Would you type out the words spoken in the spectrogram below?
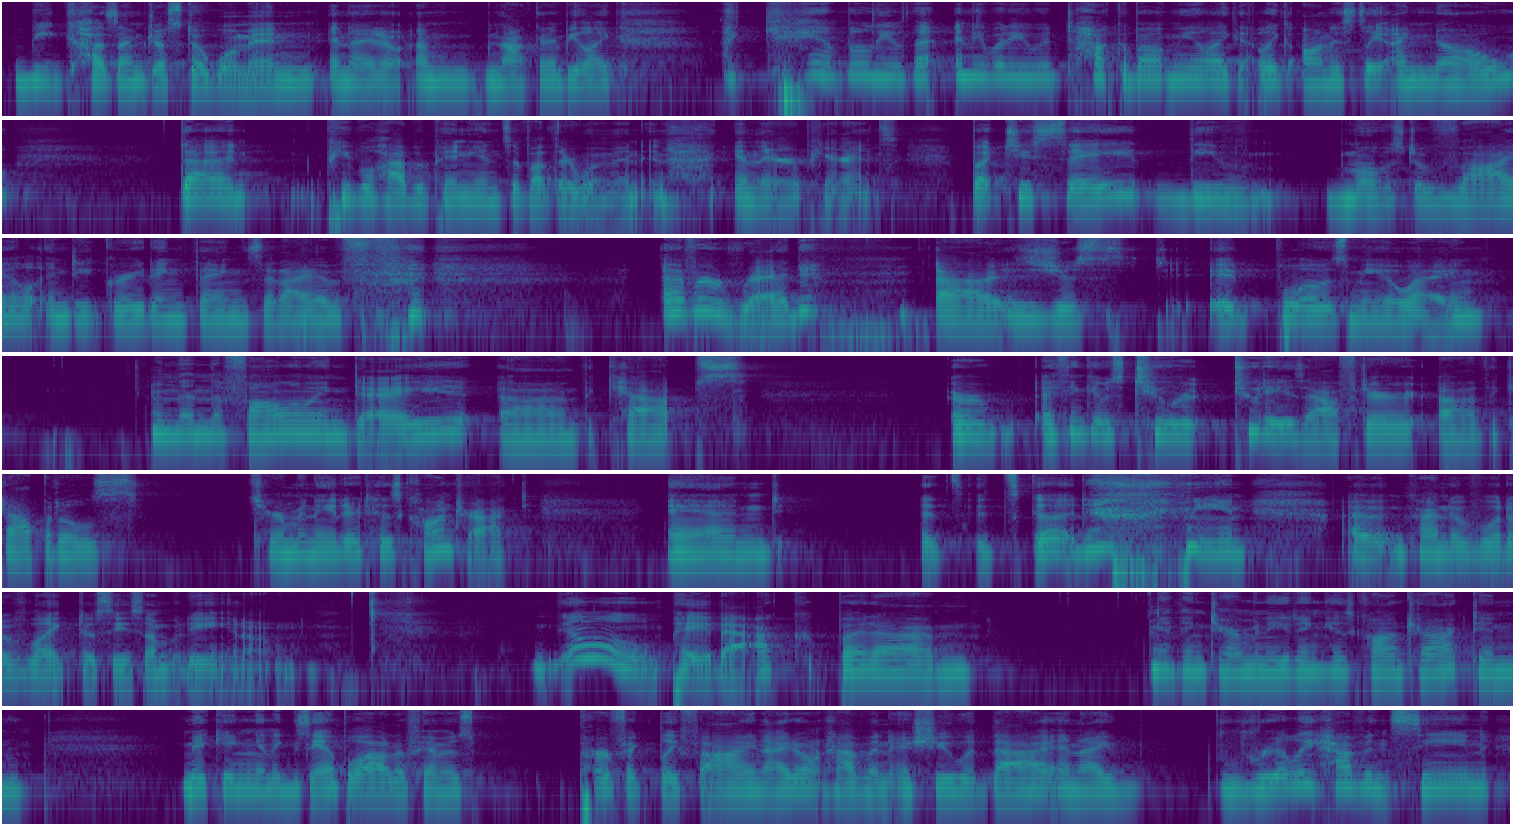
because I'm just a woman and I don't I'm not going to be like I can't believe that anybody would talk about me like that. Like honestly, I know that people have opinions of other women in in their appearance, but to say the most vile and degrading things that I have ever read uh, is just it blows me away. And then the following day, uh, the Caps, or I think it was two or two days after, uh, the Capitals terminated his contract, and it's it's good. I mean, I kind of would have liked to see somebody, you know, a little payback, but um, I think terminating his contract and making an example out of him is perfectly fine. I don't have an issue with that, and I really haven't seen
